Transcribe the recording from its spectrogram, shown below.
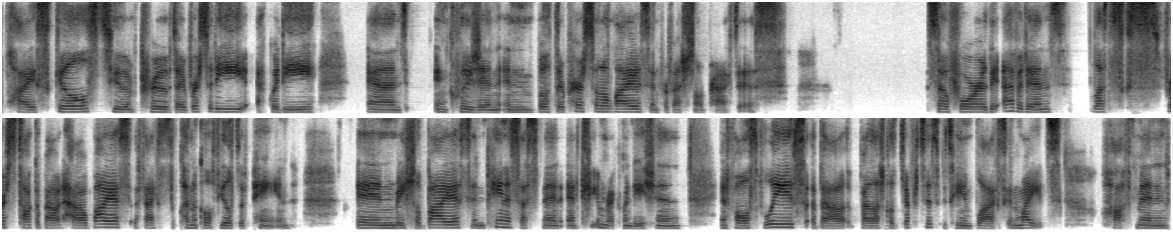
apply skills to improve diversity, equity, and inclusion in both their personal lives and professional practice. So, for the evidence, let's first talk about how bias affects the clinical fields of pain. In racial bias in pain assessment and treatment recommendation and false beliefs about biological differences between blacks and whites, Hoffman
